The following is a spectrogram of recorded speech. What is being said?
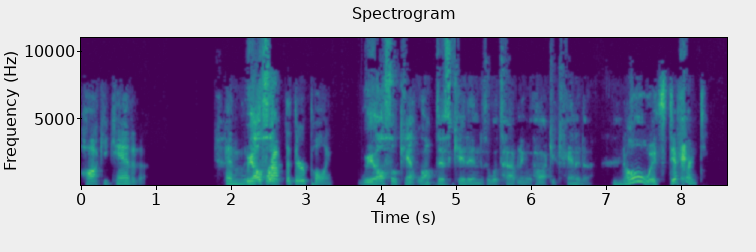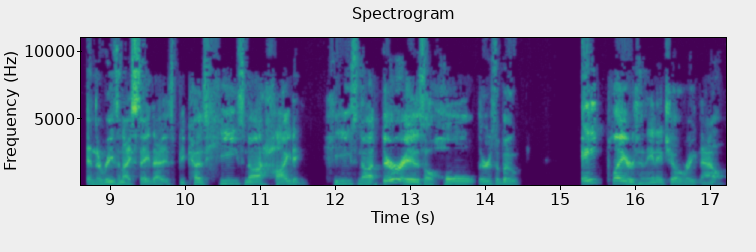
Hockey Canada and the we also, crap that they're pulling. We also can't lump this kid into what's happening with Hockey Canada. No, it's different. And, and the reason I say that is because he's not hiding. He's not. There is a whole. There's about eight players in the NHL right now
